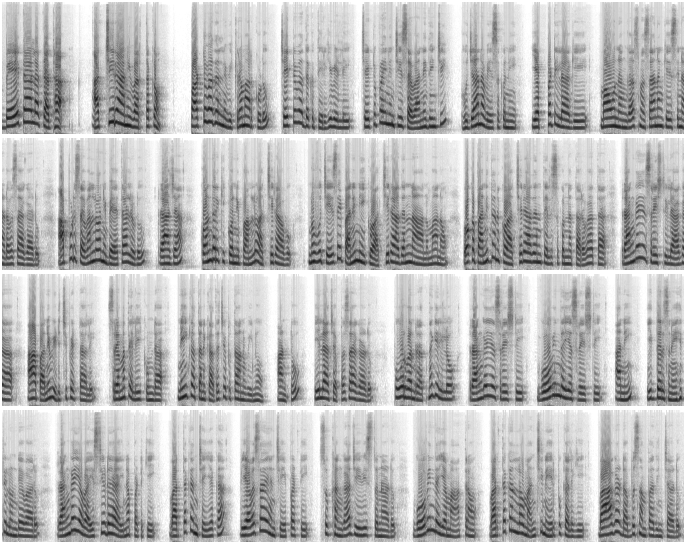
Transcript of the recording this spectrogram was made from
బేతాళ కథ అచ్చిరాని వర్తకం. పట్టువదలని విక్రమార్కుడు చెట్టు వద్దకు తిరిగి వెళ్ళి చెట్టుపై నుంచి శవాన్ని దించి భుజాన వేసుకుని ఎప్పటిలాగే మౌనంగా శ్మశానం కేసి నడవసాగాడు. అప్పుడు శవంలోని బేతాళుడు రాజా కొందరికి కొన్ని పనులు అచ్చిరావు. నువ్వు చేసే పని నీకు అచ్చిరాదని నా అనుమానం. ఒక పని తనకు అచ్చిరాదని తెలుసుకున్న తర్వాత రంగయ్య శ్రేష్ఠిలాగా ఆ పని విడిచిపెట్టాలి. శ్రమ తెలియకుండా నీకతని కథ చెబుతాను విను అంటూ ఇలా చెప్పసాగాడు. పూర్వం రత్నగిరిలో రంగయ్య శ్రేష్ఠి గోవిందయ్య శ్రేష్ఠి అని ఇద్దరు స్నేహితులుండేవారు. రంగయ్య వైశ్యుడే అయినప్పటికీ వర్తకం చెయ్యక వ్యవసాయం చేపట్టి సుఖంగా జీవిస్తున్నాడు. గోవిందయ్య మాత్రం వర్తకంలో మంచి నేర్పు కలిగి బాగా డబ్బు సంపాదించాడు.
